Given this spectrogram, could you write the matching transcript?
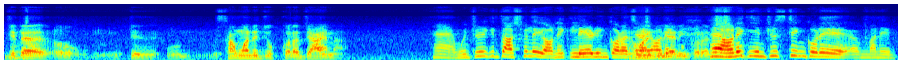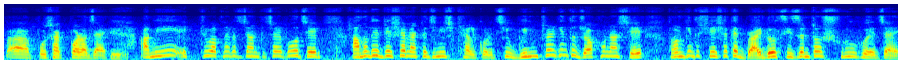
যেটা সামারে যোগ করা যায় না। হ্যাঁ উইন্টারে কিন্তু আসলে অনেক লেয়ারিং করা যায় অনেক হ্যাঁ অনেক ইন্টারেস্টিং করে মানে পোশাক পরা যায়। আমি একটু আপনার কাছে জানতে চাইব যে আমাদের দেশে আমি একটা জিনিস খেয়াল করেছি উইন্টার কিন্তু যখন আসে তখন কিন্তু সেই সাথে ব্রাইডাল সিজনটাও শুরু হয়ে যায়।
